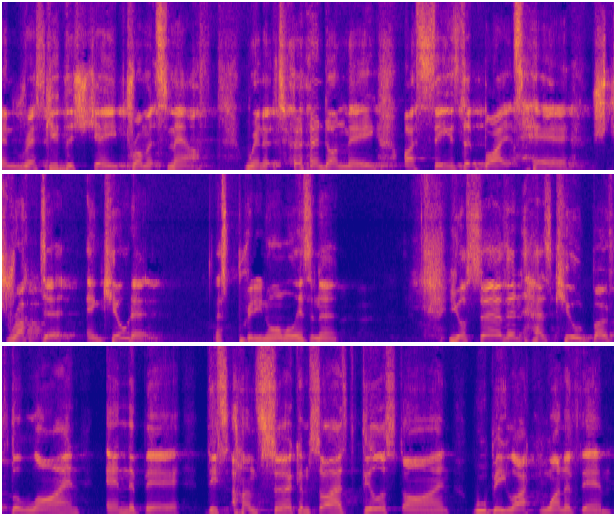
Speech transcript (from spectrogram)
and rescued the sheep from its mouth. When it turned on me, I seized it by its hair, struck it, and killed it. That's pretty normal, isn't it? Your servant has killed both the lion and the bear. This uncircumcised Philistine will be like one of them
